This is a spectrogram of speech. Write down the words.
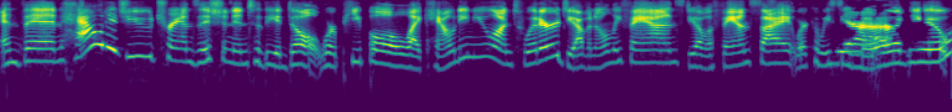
And then how did you transition into the adult? Were people like hounding you on Twitter? Do you have an OnlyFans? Do you have a fan site? Where can we see yeah. more of you?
